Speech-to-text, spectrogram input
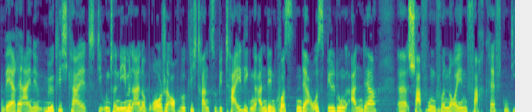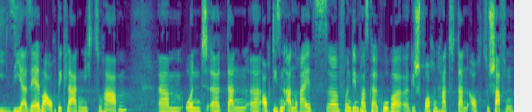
wäre eine Möglichkeit, die Unternehmen einer Branche auch wirklich daran zu beteiligen, an den Kosten der Ausbildung, an der äh, Schaffung von neuen Fachkräften, die sie ja selber auch beklagen, nicht zu haben. Ähm, und äh, dann äh, auch diesen Anreiz, von dem Pascal Kober gesprochen hat, dann auch zu schaffen,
